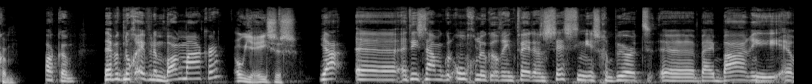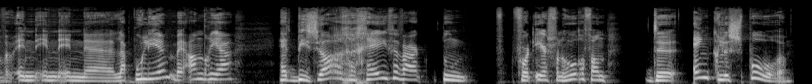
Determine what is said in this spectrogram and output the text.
hem. Pak hem. Dan heb ik nog even een bangmaker. Oh jezus. Ja, eh, het is namelijk een ongeluk dat in 2016 is gebeurd eh, bij Bari in, in, in eh, La Puglia, bij Andria. Het bizarre gegeven waar ik toen voor het eerst van horen van de enkele sporen.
